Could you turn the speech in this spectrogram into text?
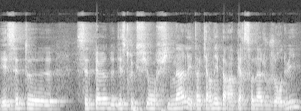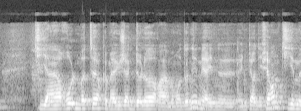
Et cette, euh, cette période de destruction finale est incarnée par un personnage aujourd'hui qui a un rôle moteur comme a eu Jacques Delors à un moment donné, mais à une, à une période différente, qui est M.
